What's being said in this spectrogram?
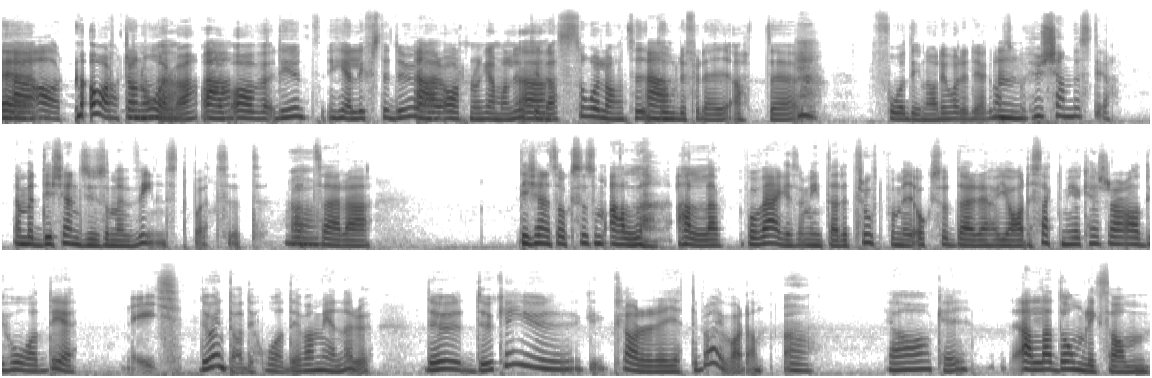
Eh, 18, 18 år va? Av, av, det är ju en hel livstid. Du är 18 år gammal nu ja. Tilda. Så lång tid tog det för dig att eh, få din ADHD-diagnos. Mm. Hur kändes det? Ja, men det kändes ju som en vinst på ett sätt. Att, så här, det kändes också som alla, alla på vägen som inte hade trott på mig. Också där jag hade sagt, men jag kanske har ADHD. Nej, du har inte ADHD. Vad menar du? Du, du kan ju klara dig jättebra i vardagen. Ja, ja okej. Okay alla de liksom...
